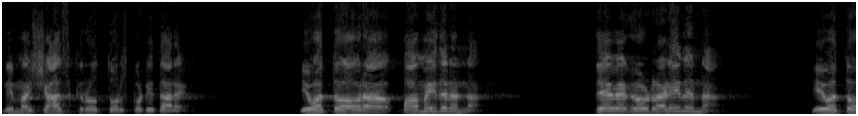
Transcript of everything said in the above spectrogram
ನಿಮ್ಮ ಶಾಸಕರು ತೋರಿಸ್ಕೊಟ್ಟಿದ್ದಾರೆ. ಇವತ್ತು ಅವರ ಬಾಮೈದನನ್ನ, ದೇವೇಗೌಡರ ಅಳಿನನ್ನ ಇವತ್ತು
